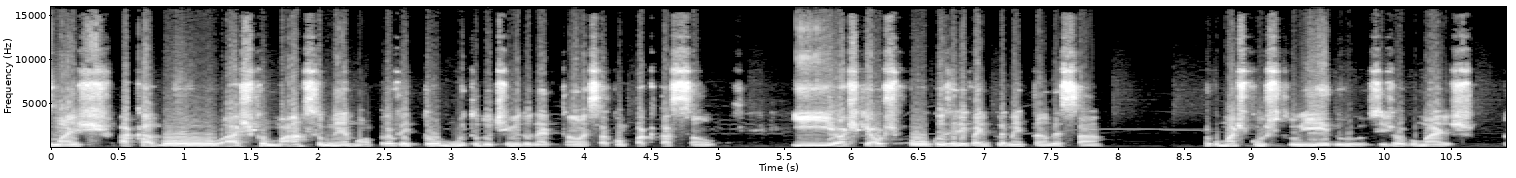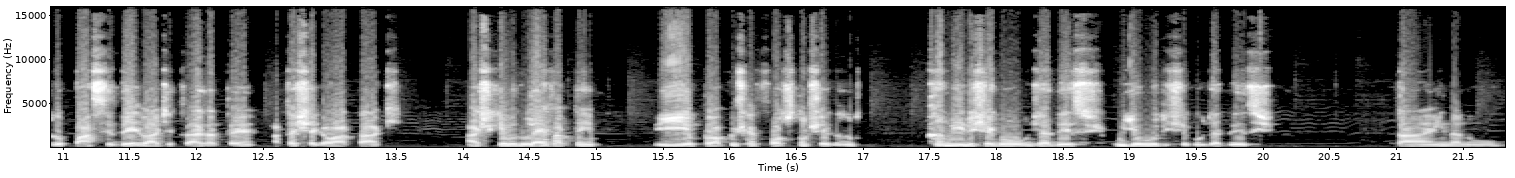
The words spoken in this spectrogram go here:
Mas acabou, acho que o Márcio mesmo aproveitou muito do time do Netão, essa compactação. E eu acho que aos poucos ele vai implementando essa jogo mais construído, esse jogo mais do passe dele lá de trás até, até chegar ao ataque. Acho que leva tempo. E os próprios reforços estão chegando. Ramiro chegou um dia desses, o Yuri chegou um dia desses. Tá ainda no,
